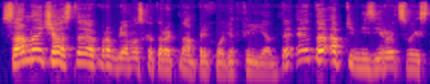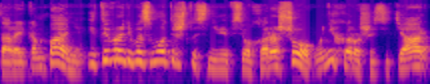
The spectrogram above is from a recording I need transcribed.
Самая частая проблема, с которой к нам приходят клиенты, это оптимизировать свои старые компании. И ты вроде бы смотришь, что с ними все хорошо, у них хороший CTR,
